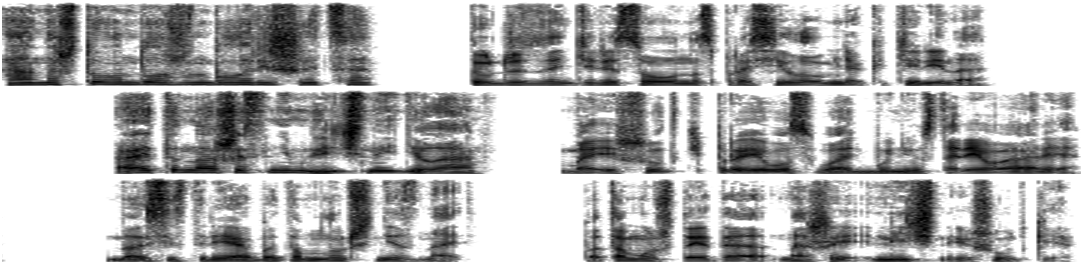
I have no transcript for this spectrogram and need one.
А на что он должен был решиться?» Тут же заинтересованно спросила у меня Катерина. «А это наши с ним личные дела. Мои шутки про его свадьбу не устаревали, но сестре об этом лучше не знать, потому что это наши личные шутки.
